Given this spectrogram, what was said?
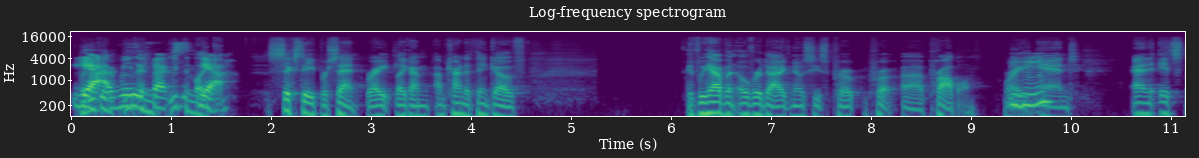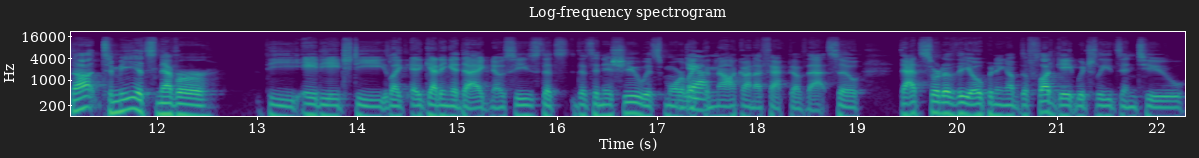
yeah, even, it really even, affects. Even like yeah six to eight percent, right? Like I'm I'm trying to think of if we have an overdiagnosis pro, pro, uh, problem, right? Mm-hmm. And and it's not to me, it's never the ADHD like getting a diagnosis that's that's an issue. It's more like yeah. the knock on effect of that. So that's sort of the opening of the floodgate, which leads into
